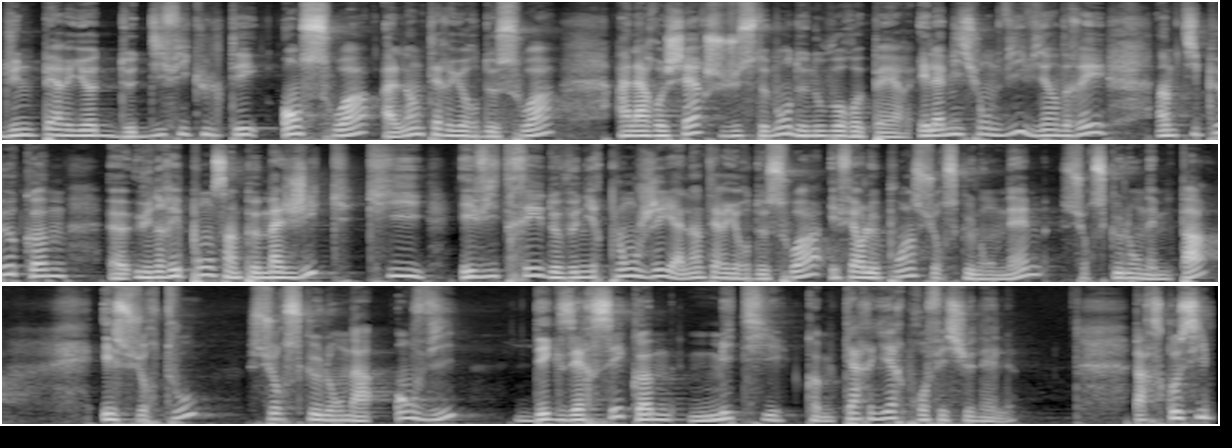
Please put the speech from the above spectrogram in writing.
d'une période de difficulté en soi, à l'intérieur de soi, à la recherche justement de nouveaux repères. Et la mission de vie viendrait un petit peu comme euh, une réponse un peu magique qui éviterait de venir plonger à l'intérieur de soi et faire le point sur ce que l'on aime, sur ce que l'on n'aime pas, et surtout sur ce que l'on a envie d'exercer comme métier, comme carrière professionnelle. Parce qu'aussi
